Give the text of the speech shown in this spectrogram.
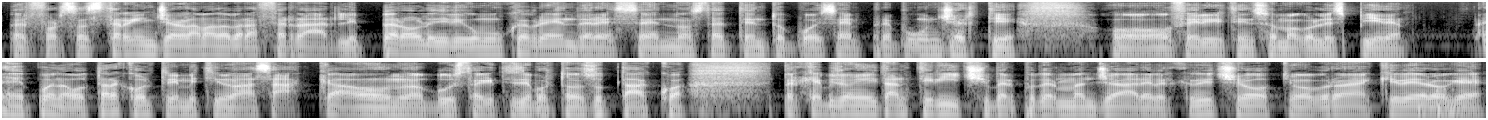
per forza stringere la mano per afferrarli, però li devi comunque prendere se non stai attento puoi sempre pungerti o ferirti insomma con le spine. E poi una volta raccolti li metti in una sacca o in una busta che ti sei portato sott'acqua perché hai bisogno di tanti ricci per poter mangiare perché il riccio è ottimo però è anche vero che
